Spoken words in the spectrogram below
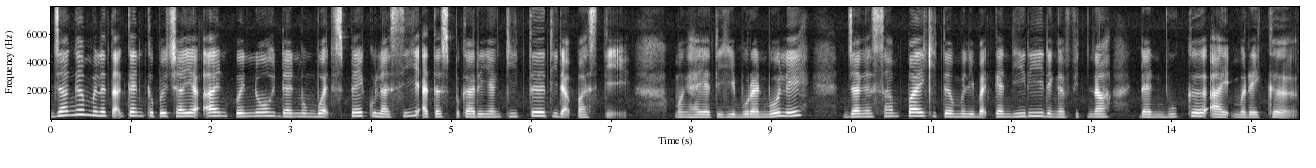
Jangan meletakkan kepercayaan penuh dan membuat spekulasi atas perkara yang kita tidak pasti. Menghayati hiburan boleh, jangan sampai kita melibatkan diri dengan fitnah dan buka aib mereka.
